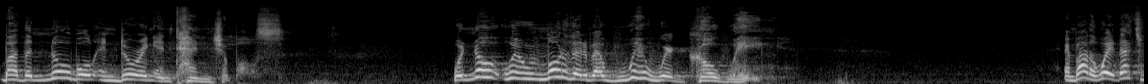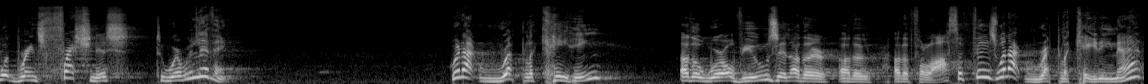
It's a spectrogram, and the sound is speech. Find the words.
by the noble, enduring intangibles. We're, no, we're motivated by where we're going. And by the way, that's what brings freshness to where we're living. We're not replicating other worldviews and other, other, other philosophies. We're not replicating that.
